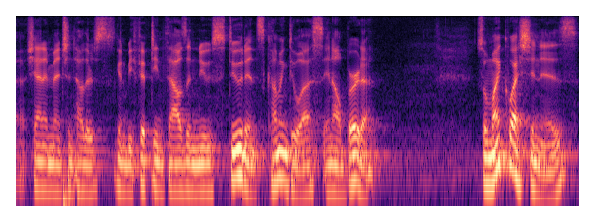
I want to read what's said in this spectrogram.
Uh, Shannon mentioned how there's going to be 15,000 new students coming to us in Alberta. So my question is,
